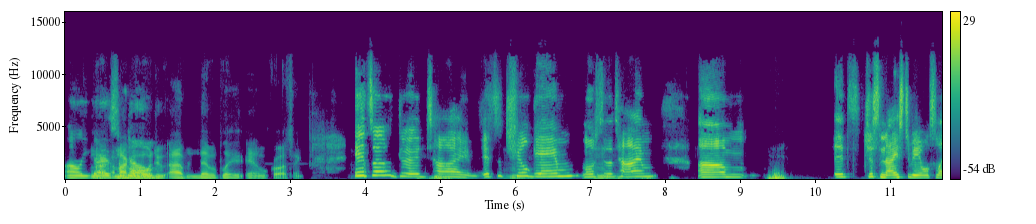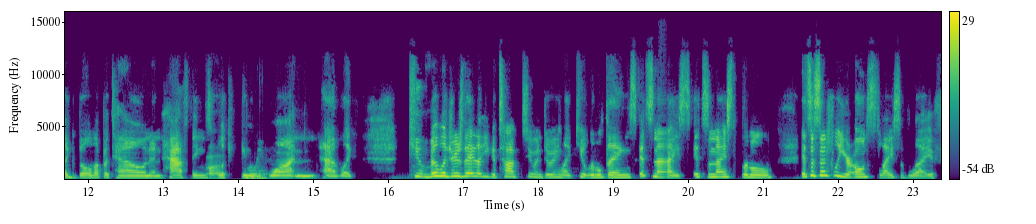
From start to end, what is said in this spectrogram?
All you guys, I'm not, I'm not know. gonna hold you. I've never played Animal Crossing. It's a good time. It's a Mm. chill game most of the time. Um it's just nice to be able to like build up a town and have things Right. looking the way you want and have like cute villagers there that you could talk to and doing like cute little things. It's nice. It's a nice little it's essentially your own slice of life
